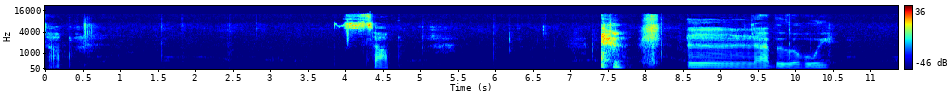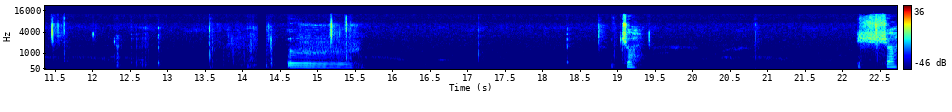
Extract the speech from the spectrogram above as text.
สับ สับ là bừa vui. Ừ cho cho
